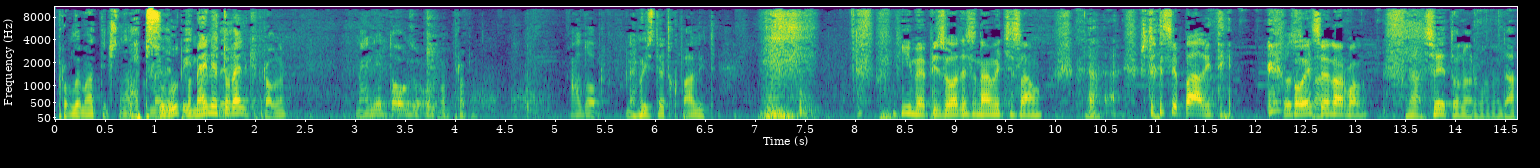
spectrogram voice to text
problematična. Apsolutno, meni je to veliki problem. Meni je to ogroman problem. Ali dobro, nemoj se tečko paliti. Ime epizode se nameće samo. Što se palite? To Ovo je sve normalno. Da, sve je to normalno, da.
